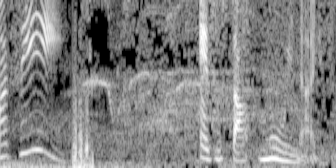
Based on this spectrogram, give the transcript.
así? Eso está muy nice.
